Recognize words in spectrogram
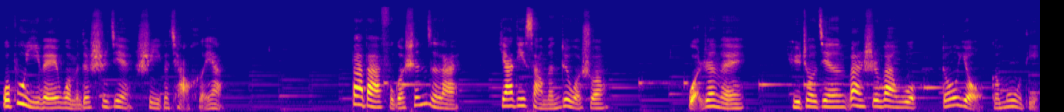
我不以为我们的世界是一个巧合呀。爸爸俯过身子来，压低嗓门对我说：“我认为，宇宙间万事万物都有个目的。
